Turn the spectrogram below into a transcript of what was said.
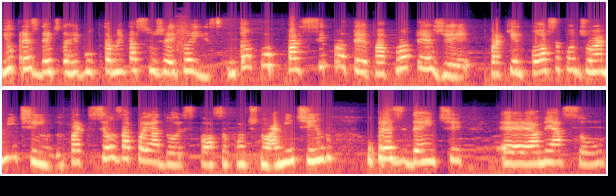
E o presidente da República também está sujeito a isso. Então, para se proteger, para proteger, para que ele possa continuar mentindo, para que seus apoiadores possam continuar mentindo, o presidente é, ameaçou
